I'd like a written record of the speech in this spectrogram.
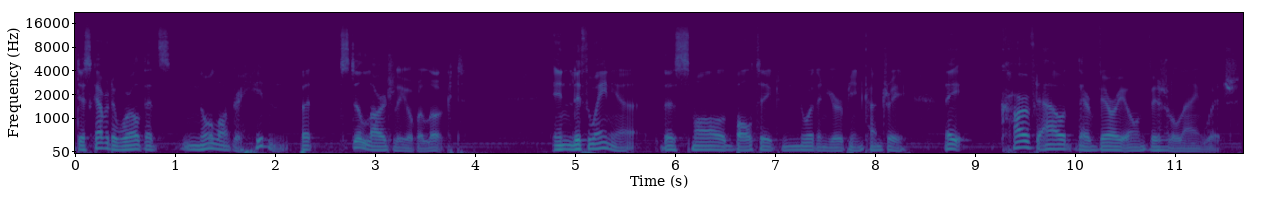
discovered a world that's no longer hidden, but still largely overlooked. In Lithuania, the small Baltic northern European country, they carved out their very own visual language.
